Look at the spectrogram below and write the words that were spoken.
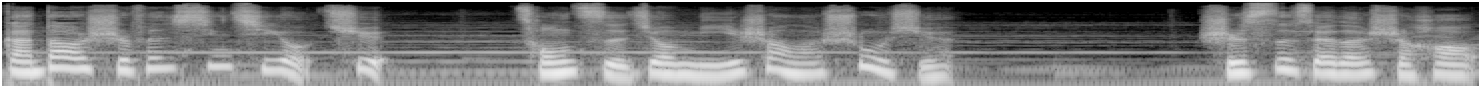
感到十分新奇有趣。从此就迷上了数学。十四岁的时候，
